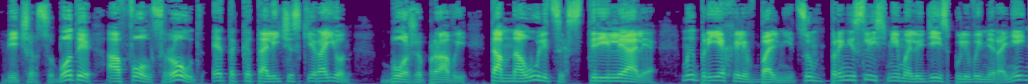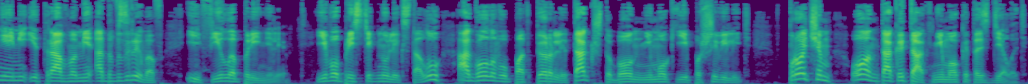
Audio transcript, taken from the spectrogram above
вечер субботы, а Фолкс-Роуд — это католический район. Боже правый, там на улицах стреляли. Мы приехали в больницу, пронеслись мимо людей с пулевыми ранениями и травмами от взрывов, и Фила приняли. Его пристегнули к столу, а голову подперли так, чтобы он не мог ей пошевелить. Впрочем, он так и так не мог это сделать.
